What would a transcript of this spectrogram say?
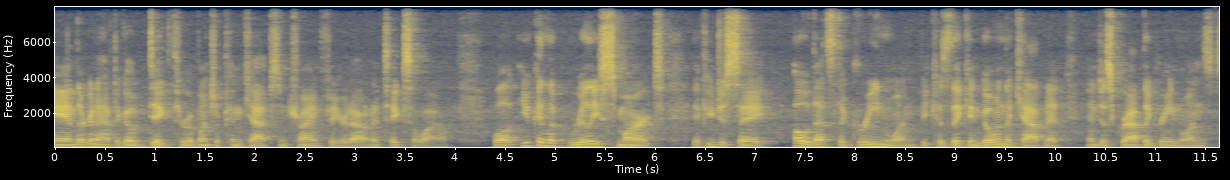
And they're gonna have to go dig through a bunch of pin caps and try and figure it out, and it takes a while. Well, you can look really smart if you just say, oh, that's the green one because they can go in the cabinet and just grab the green ones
